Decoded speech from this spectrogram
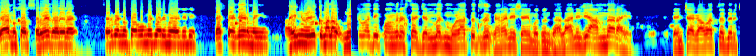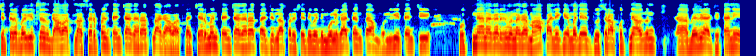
त्यानुसार सर्वे झालेला आहे. सर्वेनुसार उमेदवारी मिळालेली त्यात काही गैर नाहीये. ऐनवेळी तुम्हाला राष्ट्रवादी काँग्रेसचा जन्म मुळातच घराणेशाहीमधून झाला आणि जे आमदार आहेत त्यांच्या गावातलं जर चित्र बघितलं गावातला सरपंच त्यांच्या घरातला गावातला चेअरमन त्यांच्या घरातला जिल्हा परिषदेमध्ये मुलगा त्यांचा मुलगी त्यांची पुतण्या नगर नगर महापालिकेमध्ये दुसरा पुतण्या अजून वेगळ्या ठिकाणी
